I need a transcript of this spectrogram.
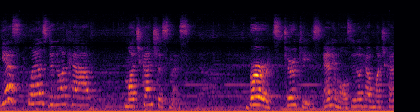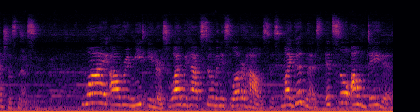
Yes, plants do not have much consciousness. Birds, turkeys, animals do not have much consciousness. Why are we meat eaters? Why we have so many slaughterhouses? My goodness, it's so outdated.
